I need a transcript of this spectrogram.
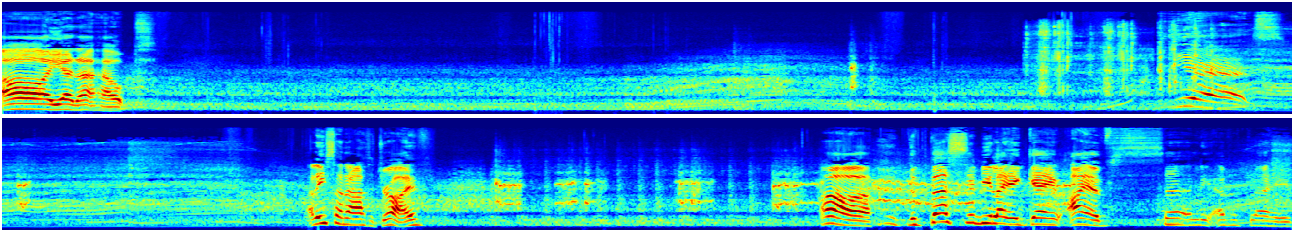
Ah, oh, yeah, that helps. At least I know how to drive. Oh, the best simulated game I have certainly ever played.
